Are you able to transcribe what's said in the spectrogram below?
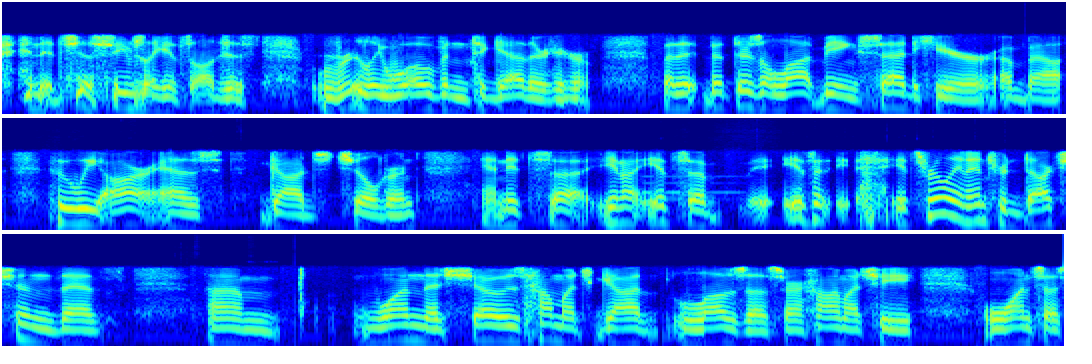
and it just seems like it's all just really woven together here. But it, but there's a lot being said here about who we are as God's children, and it's uh, you know it's a it's a it's really an introduction that's um, one that shows how much God loves us or how much He wants us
